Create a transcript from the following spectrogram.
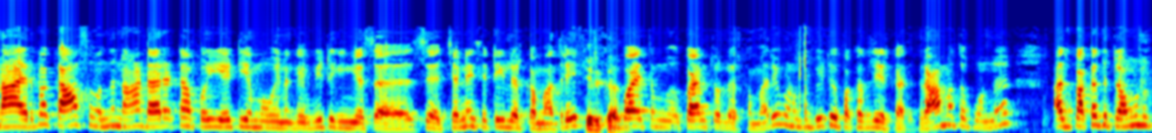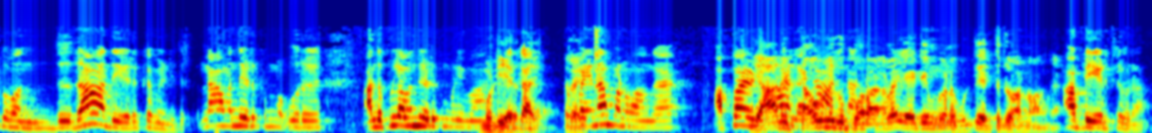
நான் ரூபாய் காசு வந்து நான் டைரக்டா போய் ஏடிஎம் எனக்கு வீட்டுக்கு இங்க சென்னை சிட்டில இருக்க மாதிரி கோயம்புத்தூர் கோயம்புத்தூர்ல இருக்க மாதிரி உனக்கு வீட்டுக்கு பக்கத்துலயே இருக்காது. கிராமத்து பொண்ணு அது பக்கத்து டவுனுக்கு வந்து தான் அது எடுக்க வேண்டியது. நான் வந்து எடுக்க ஒரு அந்த புள்ள வந்து எடுக்க முடியுமா? முடியாது. இருக்காது. அப்ப. என்ன பண்ணுவாங்க? அப்பா யாரு டவுனுக்கு. போறாங்களோ ஏடிஎம் கார்டை கொடுத்து எடுத்துட்டு வாங்குவாங்க அப்படி எடுத்து வரேன்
